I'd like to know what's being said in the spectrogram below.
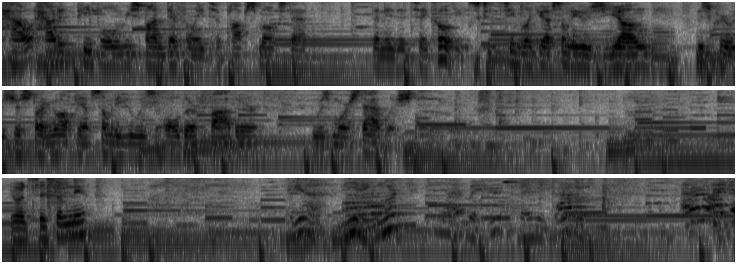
how how did people respond differently to Pop Smoke's death than they did say Kobe's? Because it seems like you have somebody who's young, whose career was just starting off, and you have somebody who was older, father, who was more established. You want to say something, Nia? Yeah, yeah. You want to? Yeah, I haven't heard. I haven't heard it. I don't know. I guess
